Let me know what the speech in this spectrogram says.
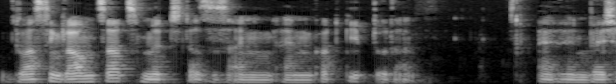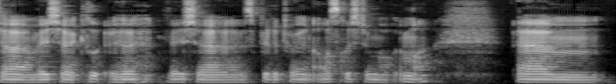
du hast den Glaubenssatz mit, dass es einen, einen Gott gibt oder äh, in welcher, welcher, äh, welcher spirituellen Ausrichtung auch immer. Ähm,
